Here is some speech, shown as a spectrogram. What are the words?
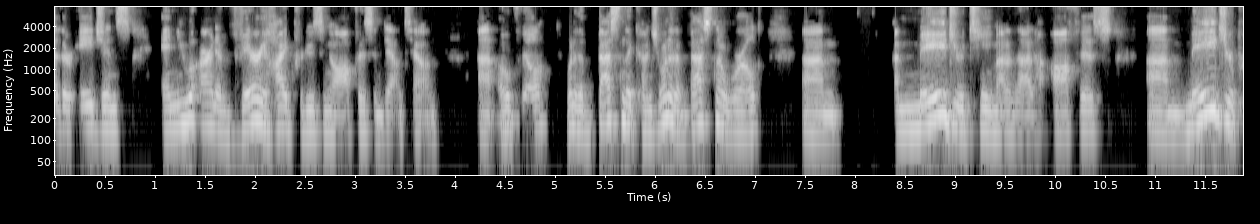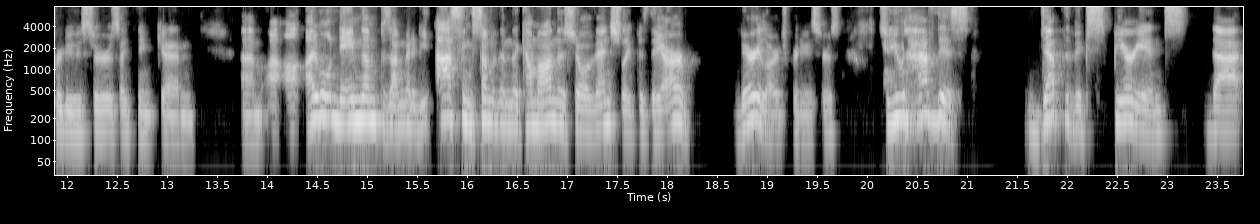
other agents, and you are in a very high producing office in downtown uh, Oakville, one of the best in the country, one of the best in the world, um, a major team out of that office, um, major producers. I think um, Um, I, I, won't name them because I'm going to be asking some of them to come on the show eventually because they are very large producers. So you have this depth of experience that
